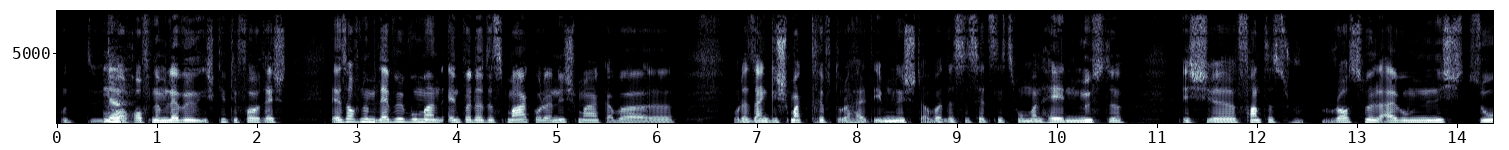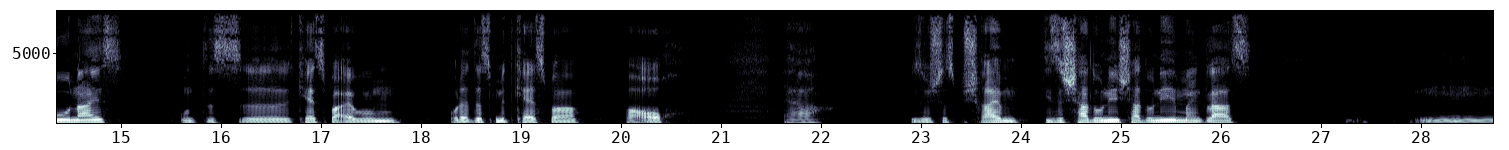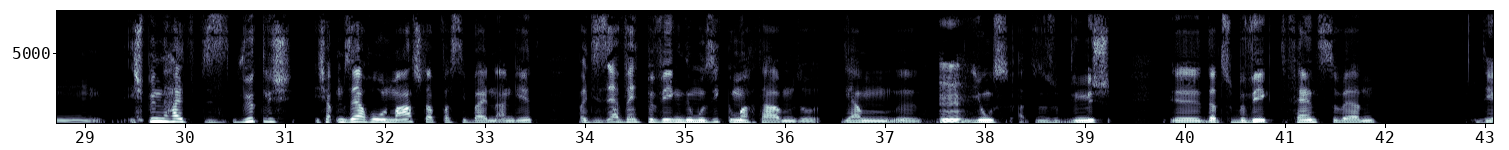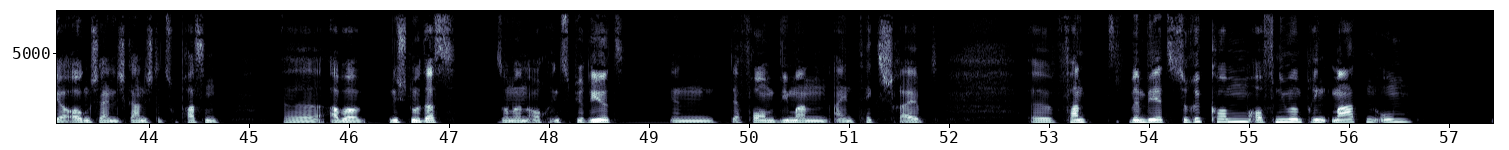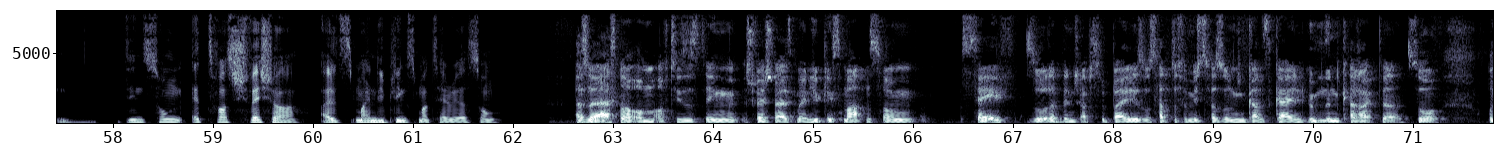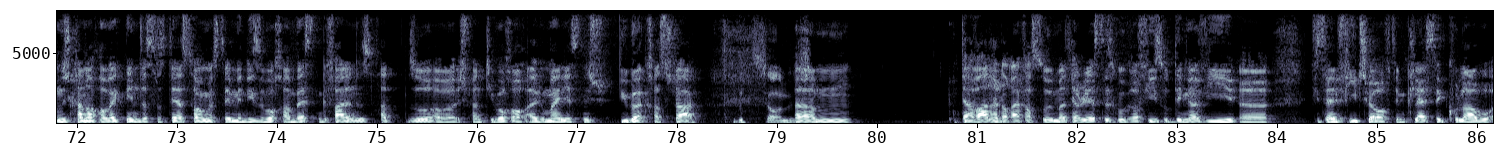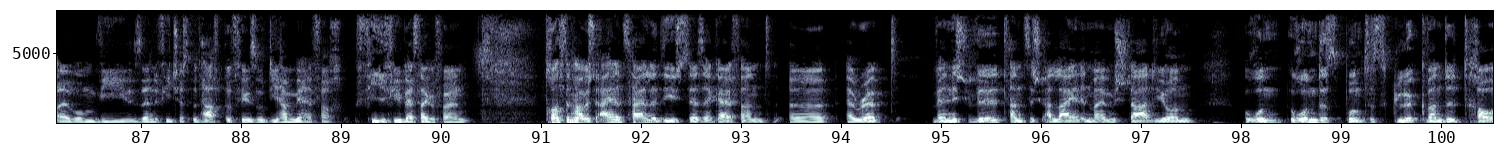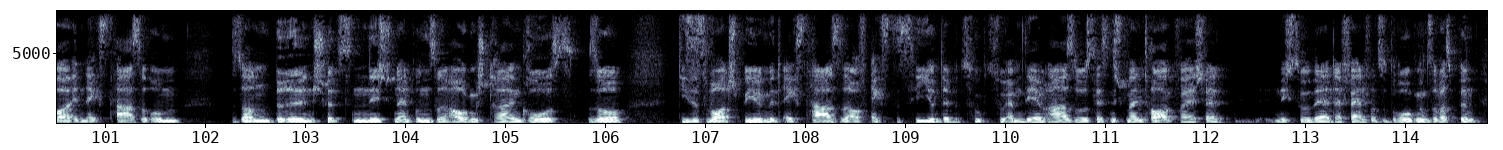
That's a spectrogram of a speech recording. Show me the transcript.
Und ja. auch auf einem Level, ich gebe dir voll recht, der ist auf einem Level, wo man entweder das mag oder nicht mag, aber äh, oder seinen Geschmack trifft oder halt eben nicht. Aber das ist jetzt nichts, wo man haten müsste. Ich äh, fand das Roswell-Album nicht so nice und das äh, Casper-Album oder das mit Casper war auch, ja, wie soll ich das beschreiben? Dieses Chardonnay, Chardonnay in mein Glas. Mm, ich bin halt wirklich, ich habe einen sehr hohen Maßstab, was die beiden angeht, weil die sehr weltbewegende Musik gemacht haben. So, die haben äh, mhm. Jungs also wie mich äh, dazu bewegt, Fans zu werden, die ja augenscheinlich gar nicht dazu passen. Äh, aber nicht nur das, sondern auch inspiriert in der Form, wie man einen Text schreibt. Äh, fand, wenn wir jetzt zurückkommen auf Niemand bringt Martin um, den Song etwas schwächer als mein Lieblingsmateria-Song. Also erstmal, um auf dieses Ding schwächer als mein Lieblings-Martin-Song safe, so, da bin ich absolut bei dir. So, es hatte für mich zwar so einen ganz geilen Hymnencharakter, so, und ich kann auch vorwegnehmen, dass es der Song ist, der mir diese Woche am besten gefallen ist, hat, so, aber ich fand die Woche auch allgemein jetzt nicht überkrass stark. Schon nicht. Ähm, da waren halt auch einfach so in Materias Diskografie so Dinger wie, äh, wie sein Feature auf dem Classic Collabo Album, wie seine Features mit Haftbefehl, so, die haben mir einfach viel, viel besser gefallen. Trotzdem habe ich eine Zeile, die ich sehr, sehr geil fand. Äh, er rappt, wenn ich will, tanze ich allein in meinem Stadion. Rund, rundes, buntes Glück wandelt Trauer in Ekstase um. Sonnenbrillen schützen nicht, nein, unsere Augen strahlen groß. So, dieses Wortspiel mit Ekstase auf Ecstasy und der Bezug zu MDMA, so ist jetzt nicht mein Talk, weil ich halt nicht so der, der Fan von so Drogen und sowas bin.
